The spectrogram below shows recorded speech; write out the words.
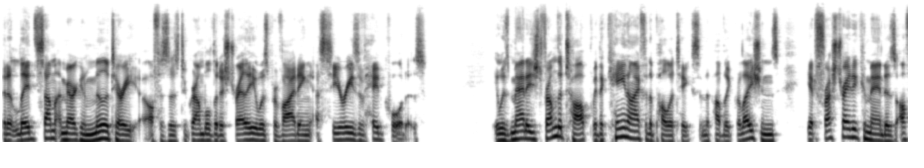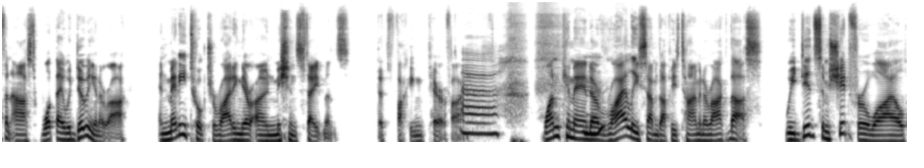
but it led some American military officers to grumble that Australia was providing a series of headquarters. It was managed from the top with a keen eye for the politics and the public relations, yet frustrated commanders often asked what they were doing in Iraq, and many took to writing their own mission statements. That's fucking terrifying. Uh, One commander, Mhm. Riley, summed up his time in Iraq thus We did some shit for a while,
